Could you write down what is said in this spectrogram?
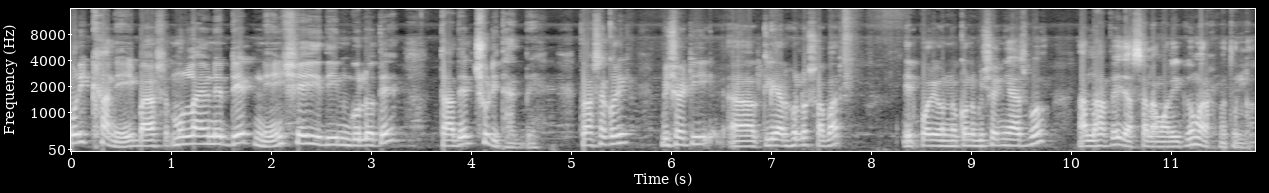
পরীক্ষা নেই বা মূল্যায়নের ডেট নেই, সেই দিনগুলোতে তাদের ছুটি থাকবে। তো আশা করি বিষয়টি ক্লিয়ার হলো সবার। এরপরে অন্য কোনো বিষয় নিয়ে আসব। আল্লাহ হাফেজ, আসসালামু আলাইকুম রহমতুল্লাহ।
